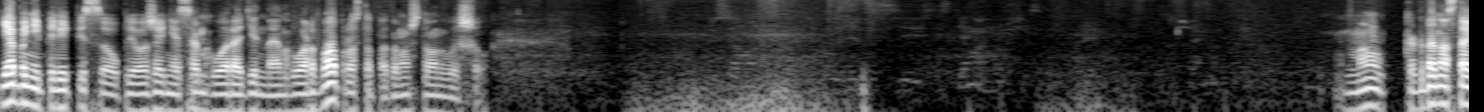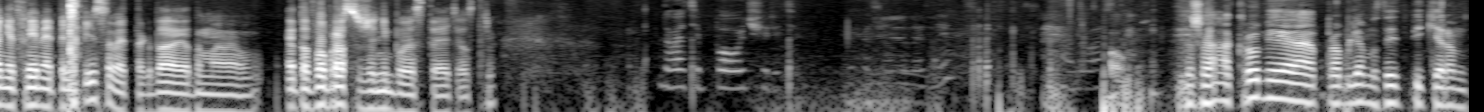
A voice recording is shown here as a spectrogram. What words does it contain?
Я бы не переписывал приложение с Angular 1 на Angular 2 просто потому, что он вышел. Ну, когда настанет время переписывать, тогда, я думаю, этот вопрос уже не будет стоять остро. Давайте по очереди. Слушай, а кроме проблем с дейтпикером,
